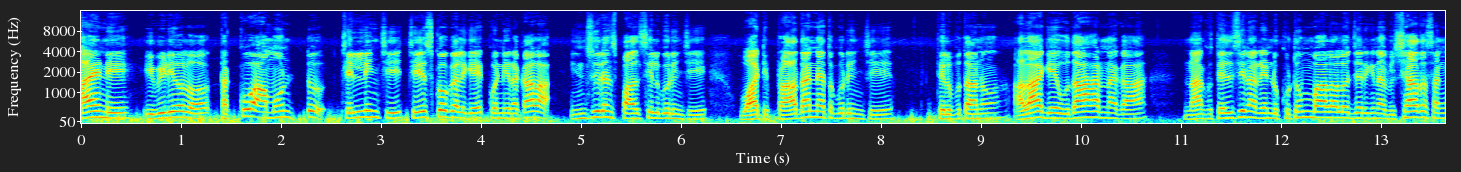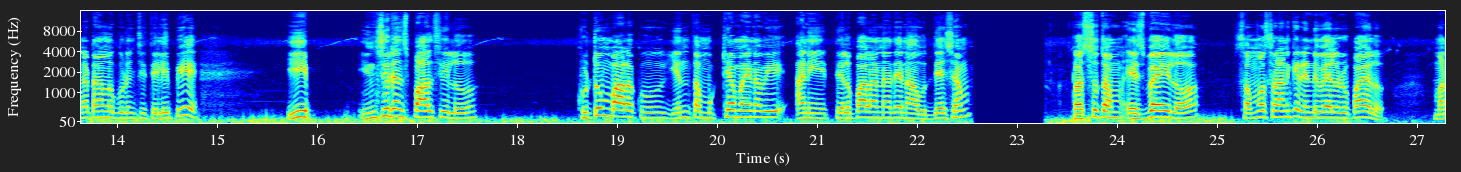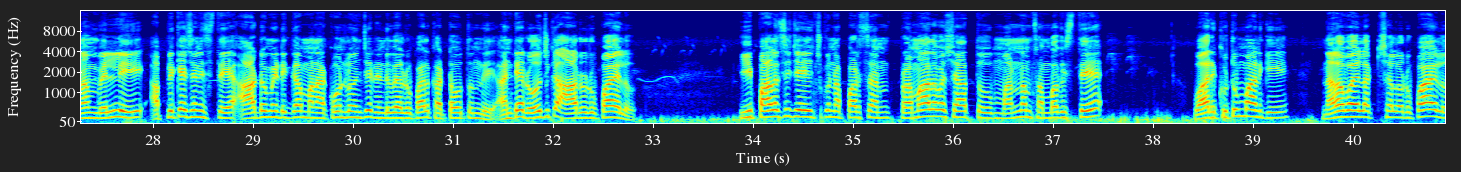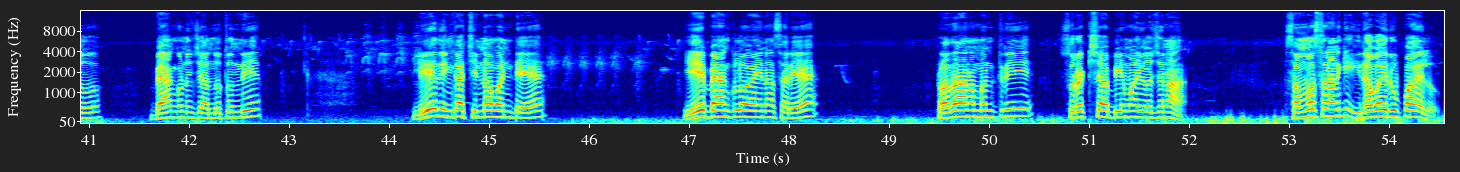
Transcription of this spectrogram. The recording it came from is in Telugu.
హాయ్ అండి. ఈ వీడియోలో తక్కువ అమౌంట్ చెల్లించి చేసుకోగలిగే కొన్ని రకాల ఇన్సూరెన్స్ పాలసీల గురించి వాటి ప్రాధాన్యత గురించి తెలుపుతాను. అలాగే ఉదాహరణగా నాకు తెలిసిన రెండు కుటుంబాలలో జరిగిన విషాద సంఘటనల గురించి తెలిపి ఈ ఇన్సూరెన్స్ పాలసీలు కుటుంబాలకు ఎంత ముఖ్యమైనవి అని తెలపాలన్నదే నా ఉద్దేశం. ప్రస్తుతం ఎస్బీఐలో సంవత్సరానికి రెండు వేల రూపాయలు మనం వెళ్ళి అప్లికేషన్ ఇస్తే ఆటోమేటిక్గా మన అకౌంట్లోంచి రెండు వేల రూపాయలు కట్ అవుతుంది. అంటే రోజుకి ఆరు రూపాయలు. ఈ పాలసీ చేయించుకున్న పర్సన్ ప్రమాదవశాత్తు మరణం సంభవిస్తే వారి కుటుంబానికి నలభై లక్షల రూపాయలు బ్యాంకు నుంచి అందుతుంది. లేదు ఇంకా చిన్నవంటే ఏ బ్యాంకులో అయినా సరే ప్రధానమంత్రి సురక్ష బీమా యోజన సంవత్సరానికి ఇరవై రూపాయలు.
